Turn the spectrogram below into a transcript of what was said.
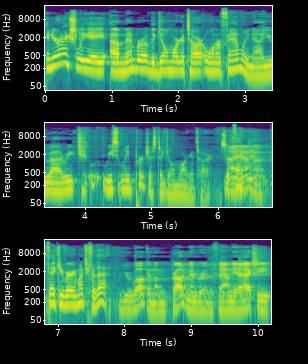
and you're actually a, a member of the Gilmore guitar owner family now. You uh, reach, recently purchased a Gilmore guitar, so I thank, am a- thank you very much for that. You're welcome. I'm a proud member of the family. I actually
